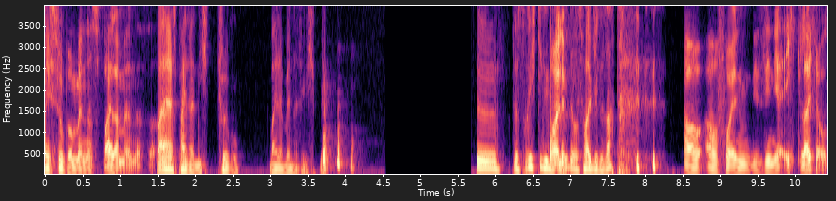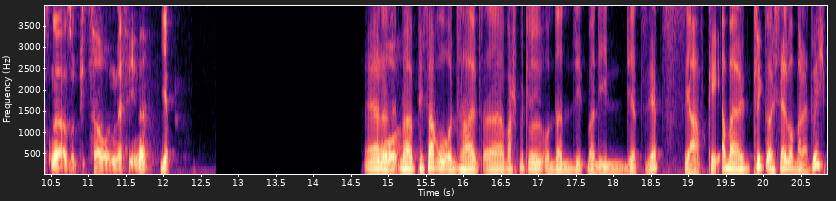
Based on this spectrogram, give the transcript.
Nicht Superman, das Spider-Man ist da. Äh, Spider nicht, Entschuldigung. Spider-Man natürlich. Ja. äh, das richtige aber das falsche gesagt. Aber, aber vor allem, die sehen ja echt gleich aus, ne? Also Pizarro und Messi, ne? Ja, da Oh. sieht man Pizarro und halt äh, Waschmittel und dann sieht man ihn jetzt, jetzt, ja, okay, aber klickt euch selber mal da durch.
